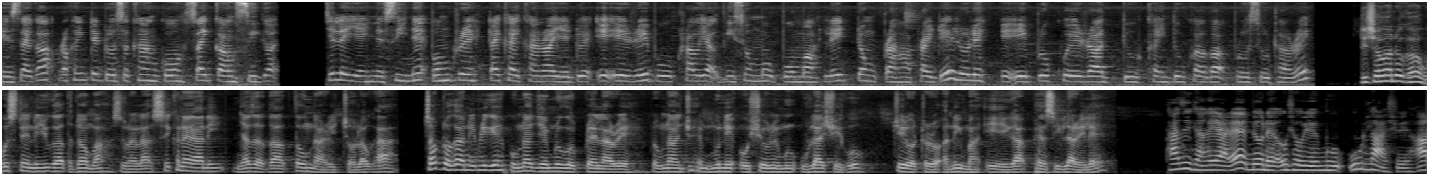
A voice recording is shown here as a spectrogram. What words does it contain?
နေဆက်ကရခိုင်တပ်တို့စခန်းကိုစိုက်ကောင်စီကကျလေရင်နှစ်စီနဲ့ဘုံဂရတိုက်ခိုက်ခံရရဲ့အတွက်အေအေရေးဘူခရောက်ရောက်ဒီဆုံးမှုပုံမှာလေတုံပရာဟာဖရိုက်တယ်လို့လေအေအေပရိုခွေရာတူခိုင်တူခကပရိုဆိုထားရဲ ဒီချောင်းကတော့ကဝက်စတန်နယူကတတော်မှာဇူလိုင်လ6ခရက်နေ့ညဇာတာ3နာရီကျော်လောက်ကကြောက်တော်ကနေပြည်ကပုံနာကျင်းမှုကိုပြန်လာရဲပုံနာကျင်းမှုနဲ့အိုရှိုရမှုဦးလရွှေကိုကြည့်တော့တော်တော်အနိမအေအေကဖန်စီလာတယ်လေဖမ်းဆီးခံခဲ့ရတဲ့မြို့နယ်အုပ်ချုပ်ရေးမှူးဦးလှရွှေဟာ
